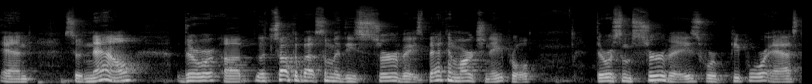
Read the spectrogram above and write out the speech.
And so now there were. Uh, let's talk about some of these surveys. Back in March and April, there were some surveys where people were asked,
